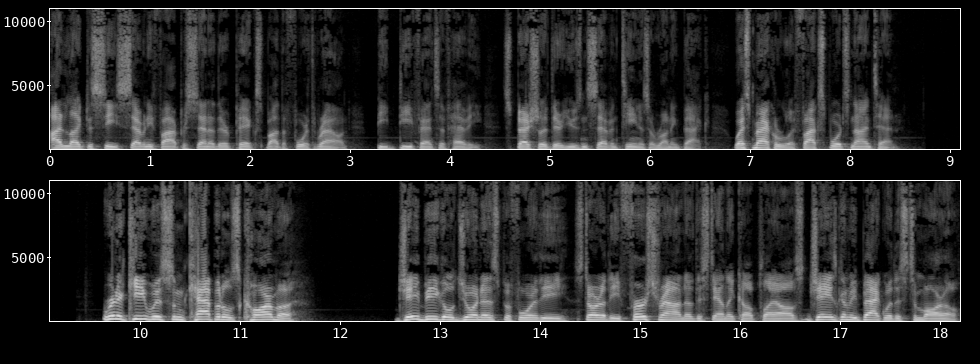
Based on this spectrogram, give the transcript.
I'd like to see 75% of their picks by the fourth round be defensive heavy, especially if they're using 17 as a running back. Wes McElroy, Fox Sports 910. We're going to keep with some Capitals karma. Jay Beagle joined us before the start of the first round of the Stanley Cup playoffs. Jay is going to be back with us tomorrow.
